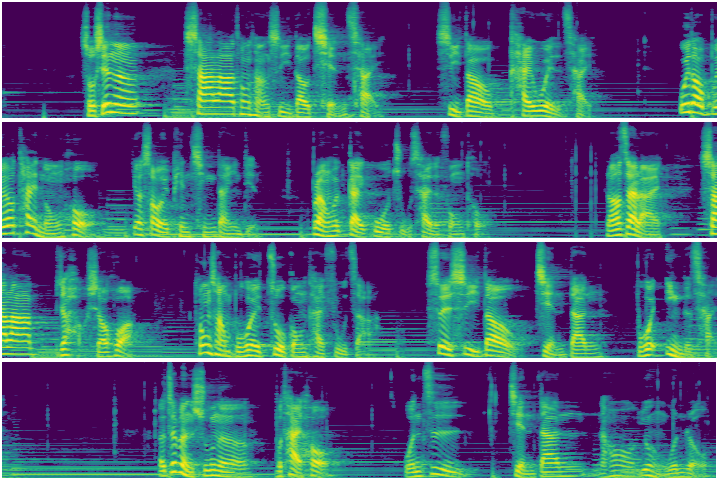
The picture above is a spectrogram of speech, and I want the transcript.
首先呢，沙拉通常是一道前菜，是一道开胃的菜，味道不要太浓厚，要稍微偏清淡一点，不然会盖过主菜的风头。然后再来，沙拉比较好消化，通常不会做工太复杂，所以是一道简单不会硬的菜。而这本书呢，不太厚，文字简单，然后又很温柔，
